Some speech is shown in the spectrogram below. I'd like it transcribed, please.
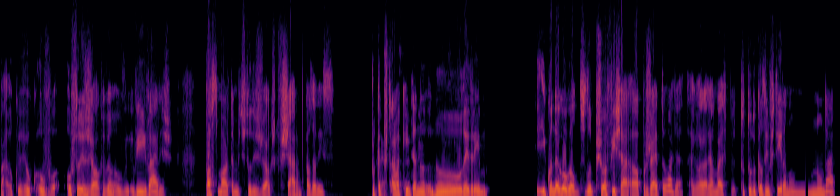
pá, eu, houve, houve estúdios de jogos, eu vi vários post-mortem de estúdios de jogos que fecharam por causa disso. Porque é, apostaram a quinta no, no Daydream e quando a Google puxou a ficha ao projeto, olha, agora já não vai, tudo o que eles investiram não, não dá.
